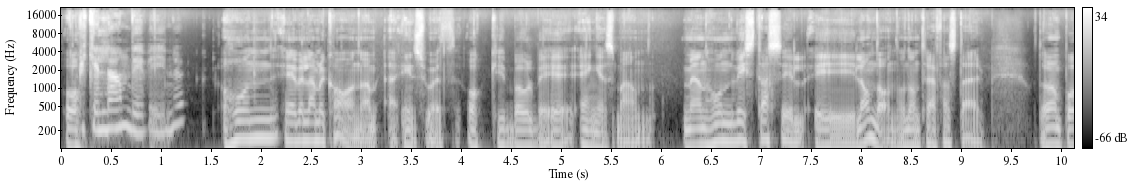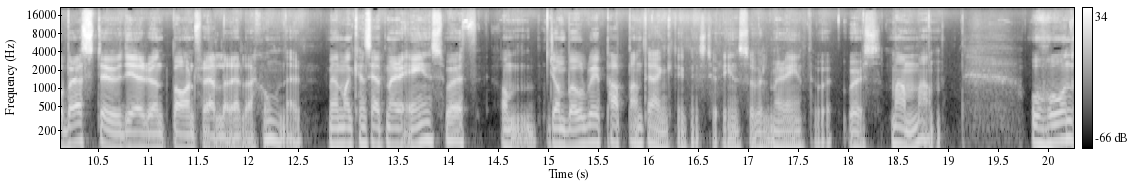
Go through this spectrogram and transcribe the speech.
Och Vilket land är vi i nu? hon är väl amerikan, Ainsworth, och Bowlby är engelsman men hon vistas i, i London och de träffas där. Då har de påbörjat studier runt barn-föräldrarelationer. Men man kan säga att Mary Ainsworth, om John Bowlby är pappan till anknytningsteorin, så är väl Mary Ainsworth mamman. Och hon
